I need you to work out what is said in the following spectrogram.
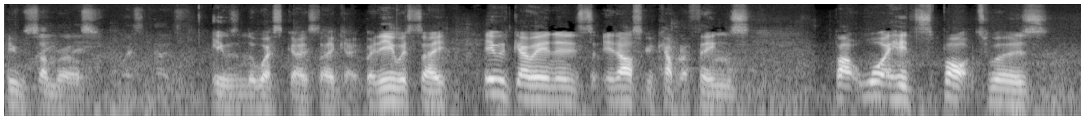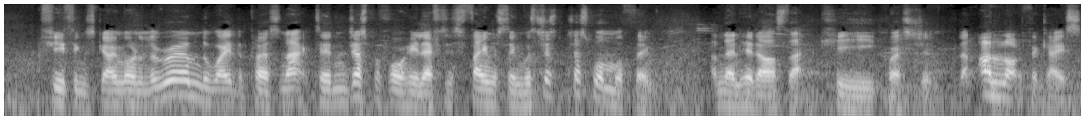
He was somewhere else. West Coast. He was in the West Coast, okay. But he would say, he would go in and he'd ask a couple of things. But what he'd spot was a few things going on in the room, the way the person acted, and just before he left, his famous thing was just, just one more thing. And then he'd ask that key question that unlocked the case.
